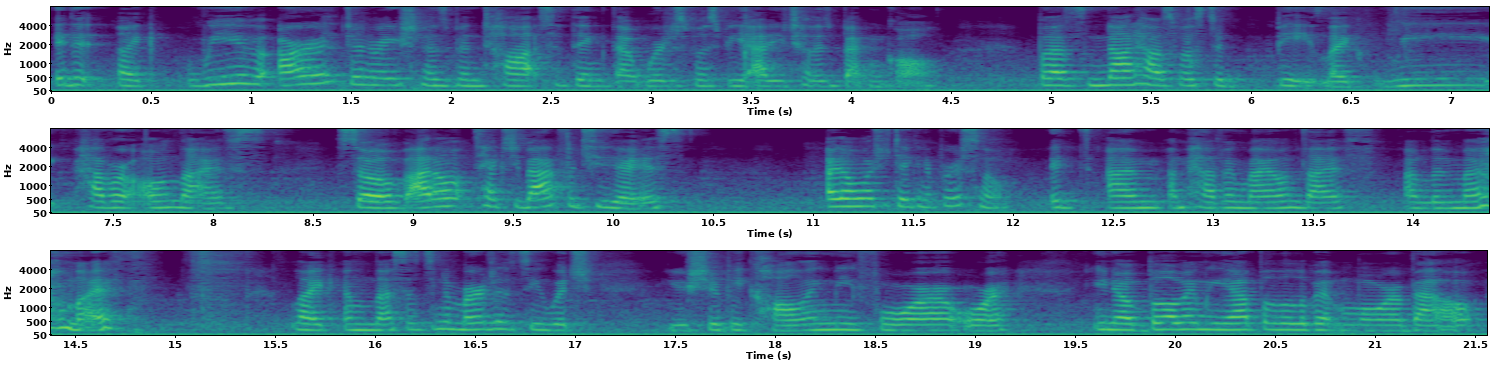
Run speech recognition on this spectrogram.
it like we've our generation has been taught to think that we're just supposed to be at each other's beck and call. But that's not how it's supposed to be. Like we have our own lives. So if i don't text you back for two days i don't want you taking it personal. It's i'm i'm having my own life. I'm living my own life like unless it's an emergency which you should be calling me for or you know blowing me up a little bit more about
